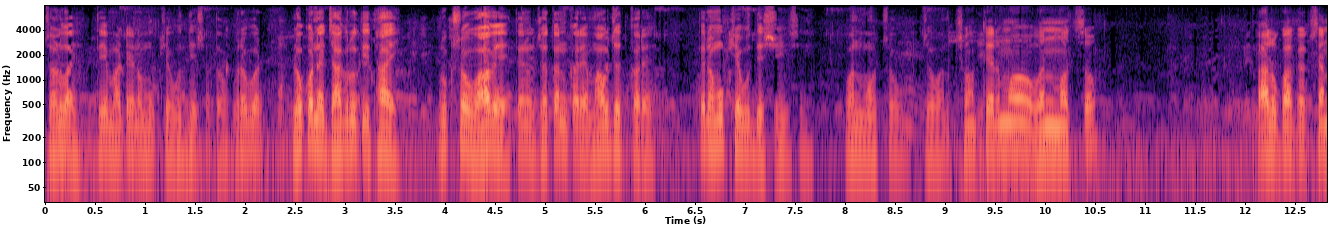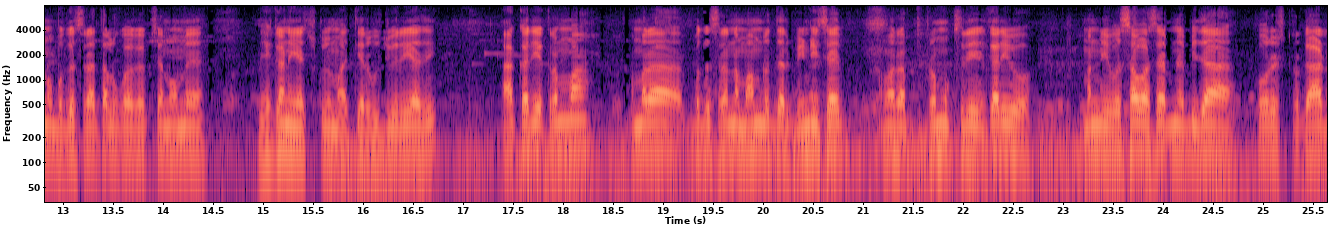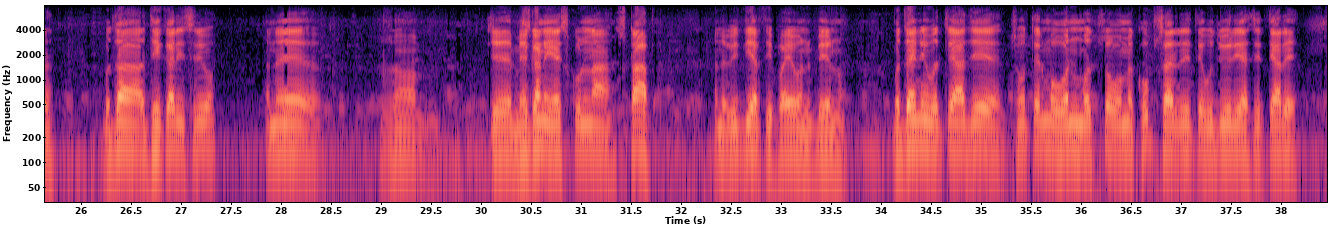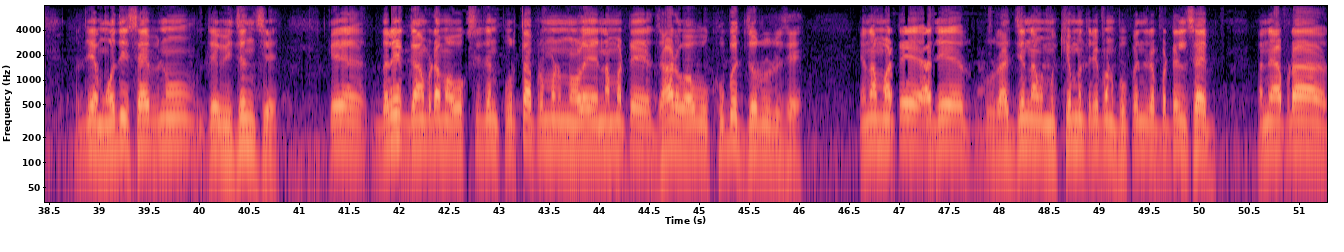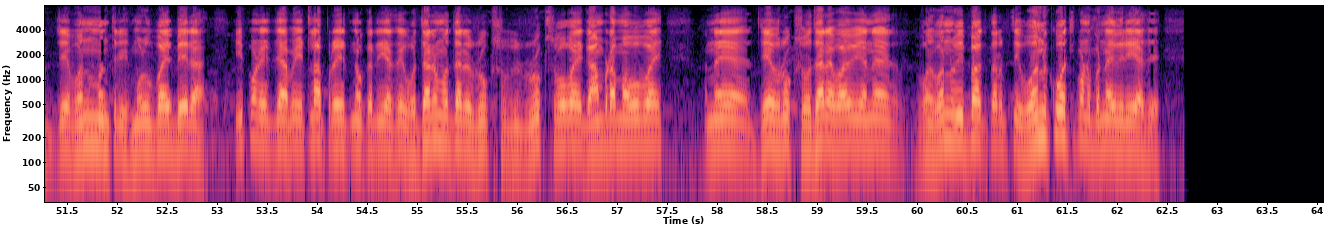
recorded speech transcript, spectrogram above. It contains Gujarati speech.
જળવાય તે માટેનો મુખ્ય ઉદ્દેશ હતો. બરાબર? લોકોને જાગૃતિ થાય, વૃક્ષો વાવે, તેનું જતન કરે, માવજત કરે, તેનો મુખ્ય ઉદ્દેશ એ છે. વન મહોત્સવ જોવાનો છોતેરમો વન મહોત્સવ. તાલુકા કક્ષાનું, બગસરા તાલુકા કક્ષાનું અમે મેઘાણી હાઈસ્કૂલમાં અત્યારે ઉજવી રહ્યા છીએ. આ કાર્યક્રમમાં અમારા બગસરાના મામલતદાર ભીંડી સાહેબ, અમારા પ્રમુખ શ્રી અધિકારીઓ મનની વસાવા સાહેબને બીજા ફોરેસ્ટ ગાર્ડ બધા અધિકારીશ્રીઓ અને જે મેઘાણી હાઈસ્કૂલના સ્ટાફ અને વિદ્યાર્થી ભાઈઓ અને બહેનો. બધાની વચ્ચે આજે છોતેરમો વન મહોત્સવ અમે ખૂબ સારી રીતે ઉજવી રહ્યા છીએ. ત્યારે જે મોદી સાહેબનું જે વિઝન છે કે દરેક ગામડામાં ઓક્સિજન પૂરતા પ્રમાણમાં મળે, એના માટે ઝાડ વાવવું ખૂબ જ જરૂરી છે. એના માટે આજે રાજ્યના મુખ્યમંત્રી પણ ભૂપેન્દ્ર પટેલ સાહેબ અને આપણા જે વનમંત્રી મુળુભાઈ બેરા, એ પણ એટલા- પ્રયત્નો કરી રહ્યા છે. વધારેમાં વધારે વૃક્ષ વૃક્ષ વવાય, ગામડામાં વવાય, અને જે વૃક્ષ વધારે વાવી અને વન વિભાગ તરફથી વન કોચ પણ બનાવી રહ્યા છે.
